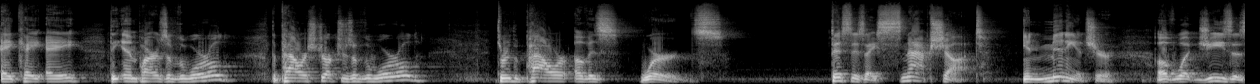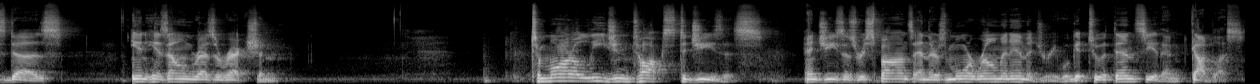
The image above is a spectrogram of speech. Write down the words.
aka the empires of the world, the power structures of the world? Through the power of his words. This is a snapshot in miniature of what Jesus does in his own resurrection. Tomorrow, Legion talks to Jesus, and Jesus responds, and there's more Roman imagery. We'll get to it then. See you then. God bless.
